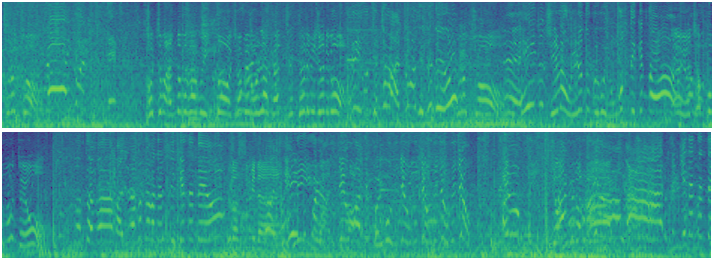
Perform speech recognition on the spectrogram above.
그렇죠. 자이 거 네, 거점 안 넘어가고 있고 전면 올라간 제타 디비전이고. 네 이거 제타가 안정화 됐는데요? 그렇죠. 네 헤이즈 지뢰바 올려도 이거 용검도 있겠다 야, 여차 뽑으면 돼요. 하다가 마지막 하다가 될 수 있겠는데요? 자 그렇습니다. 이거 헤이즈 빨리 우재용한테 걸고 우재용 우재용 우재용 우재용 우재용 점프로 아! 아, 찍긴 했는데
